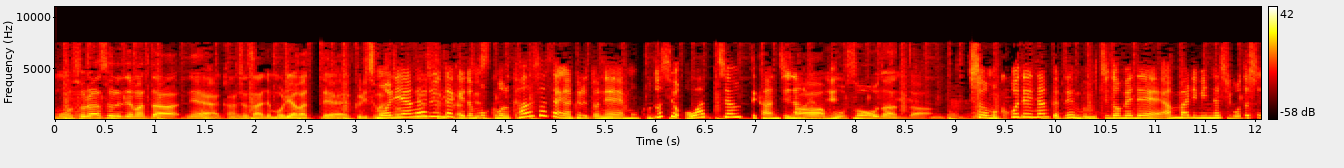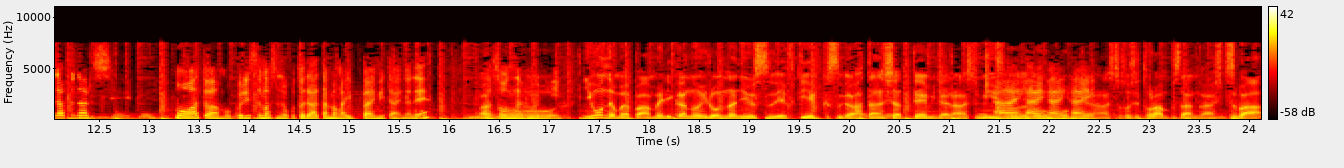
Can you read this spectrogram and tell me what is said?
もうそれはそれでまたね、感謝祭で盛り上がって、クリスマス盛り上がるんだけども、もこの感謝祭が来るとね、もう今年終わっちゃうって感じなのああ、よね。もうそうなんだ。そう、もうここでなんか全部打ち止めで、あんまりみんな仕事しなくなるし、もうあとはもうクリスマスのことで頭がいっぱいみたいなね。まあそんな風に。日本でもやっぱアメリカのいろんなニュース、FTX が破綻しちゃってみたいな話、民主党のどうこうみたいな話と、そしてトランプさんが出馬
